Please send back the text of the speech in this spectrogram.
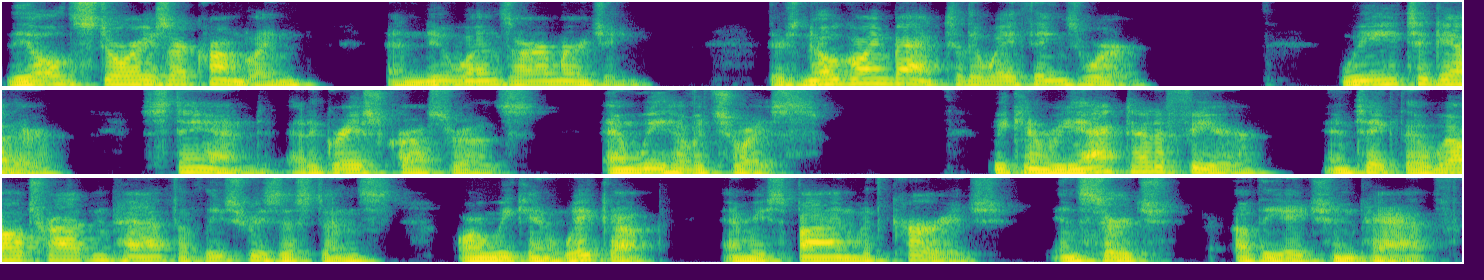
The old stories are crumbling and new ones are emerging. There's no going back to the way things were. We together stand at a grace crossroads and we have a choice. We can react out of fear and take the well trodden path of least resistance, or we can wake up and respond with courage in search of the ancient path.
